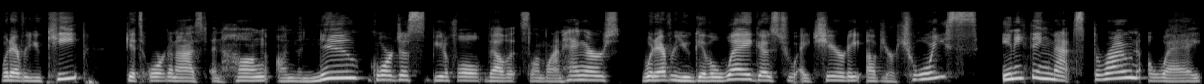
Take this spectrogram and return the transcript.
Whatever you keep gets organized and hung on the new, gorgeous, beautiful velvet slimline hangers. Whatever you give away goes to a charity of your choice. Anything that's thrown away,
